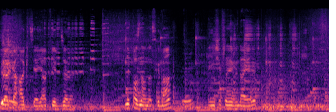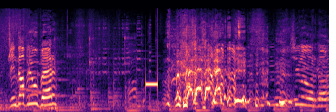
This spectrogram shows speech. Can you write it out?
Jaka akcja, ja pierdzielę. Nie poznał nas chyba. Mi się przynajmniej wydaje. Dzień dobry Uber! Siema mordo!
